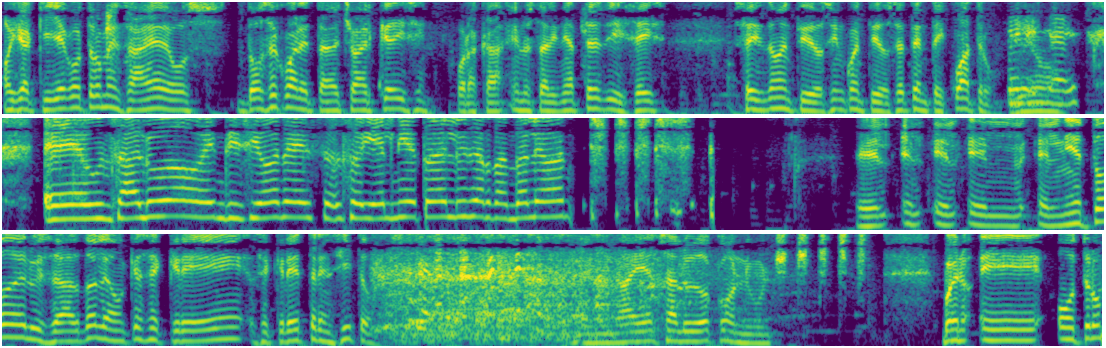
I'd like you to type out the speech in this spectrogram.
Oiga, aquí llega otro mensaje de dos, 1248, a ver qué dicen por acá en nuestra línea 316 692 5274. Eh, un saludo, bendiciones. Soy el nieto de Luis Hernando León. El, el, el, el, el nieto de Luis Eduardo León que se cree, se cree trencito. Terminó ahí el saludo con un ch, ch, ch, ch. Bueno, eh, otro,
